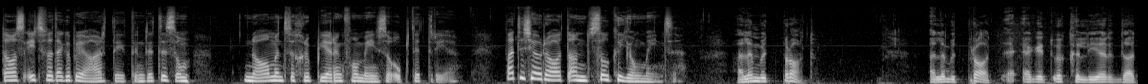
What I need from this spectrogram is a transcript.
daar's iets wat ek op die hart het en dit is om namens 'n groepering van mense op te tree. Wat is jou raad aan sulke jong mense? Hulle moet praat hulle moet praat. Ek, ek het ook geleer dat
